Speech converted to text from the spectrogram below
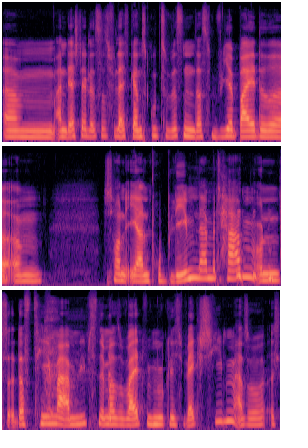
Ähm, an der Stelle ist es vielleicht ganz gut zu wissen, dass wir beide ähm, schon eher ein Problem damit haben und das Thema am liebsten immer so weit wie möglich wegschieben. Also ich,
